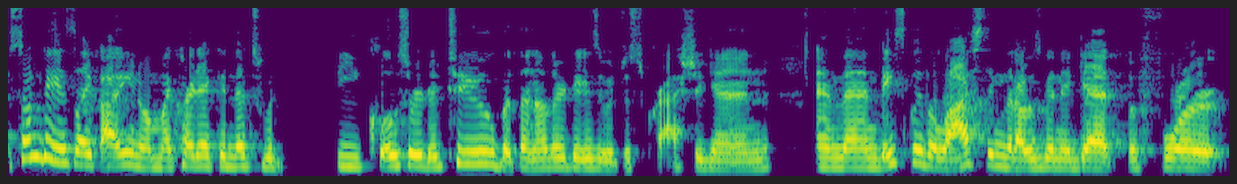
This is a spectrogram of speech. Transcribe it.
some days, like I, you know, my cardiac index would be closer to two, but then other days it would just crash again. And then basically the last thing that I was going to get before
